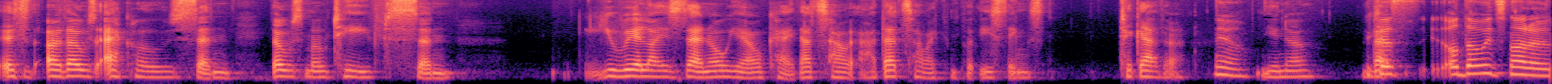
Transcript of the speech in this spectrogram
Is, are those echoes and those motifs, and you realize then, oh yeah, okay, that's how that's how I can put these things together. Yeah, you know, because although it's not a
